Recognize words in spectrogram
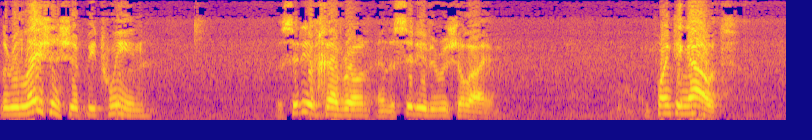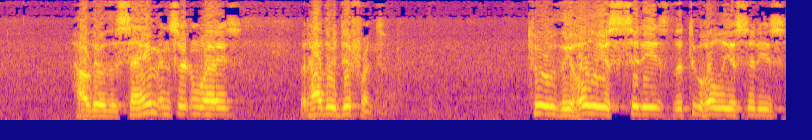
the relationship between the city of Hebron and the city of Jerusalem. I'm pointing out how they're the same in certain ways, but how they're different. Two of the holiest cities, the two holiest cities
